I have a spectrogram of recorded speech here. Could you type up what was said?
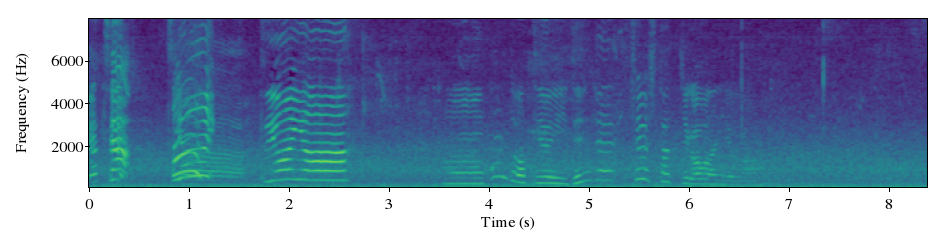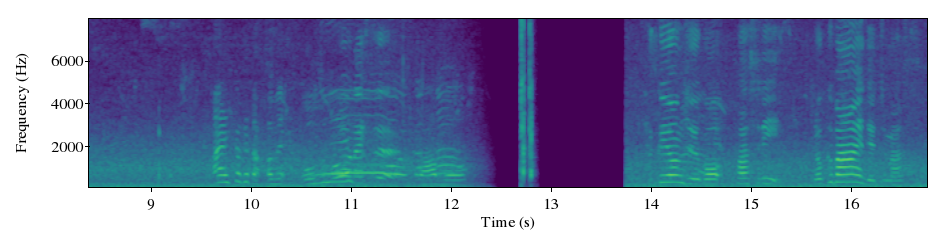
やった強いあ強いよー強い全然終始タッチが合わないんだよな。あ引っ掛けた。危ねおおーナイス。ブラボー145パー。36番アイで打ちます。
